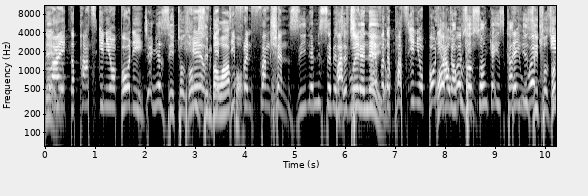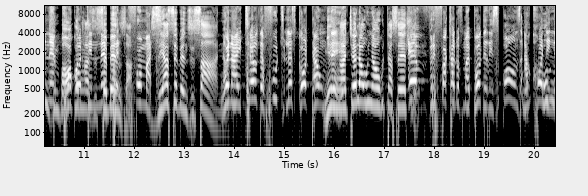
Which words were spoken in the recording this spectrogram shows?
like the parts in your body njengezitho have zomzimba a wakho different function. zilemisebenzi But whenever the etshiyeneyo parts in your body are kodwa kuzo working, sonke isikhathi they work izitho in a zomzimba wakho nxa coordinated zisebenza format. ziyasebenzisana when I tell the foot, let's go down there, ngingatshela unyawo ukuthi asehle every faculty of my body responds accordingly.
